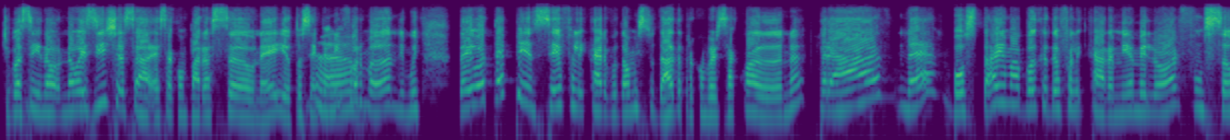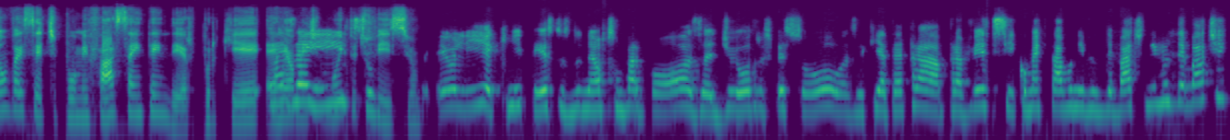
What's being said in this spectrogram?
Tipo assim, não, não existe essa, essa comparação, né? E eu estou sempre não. me informando, e muito. Daí eu até pensei, eu falei, cara, eu vou dar uma estudada para conversar com a Ana, para, né, postar em uma banca. Daí eu falei, cara, a minha melhor função vai ser, tipo, me faça entender, porque é Mas é realmente é muito difícil. Eu li aqui textos do Nelson Barbosa, de outras pessoas, aqui até para ver se como é que estava o nível do debate. O nível do debate,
